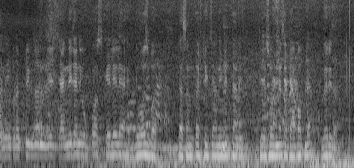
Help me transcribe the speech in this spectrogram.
आणि प्रत्येकजण जे ज्यांनी ज्यांनी उपवास केलेले आहेत दिवसभर त्या संकष्टीच्या निमित्ताने ते सोडण्यासाठी आपापल्या घरी जातात.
